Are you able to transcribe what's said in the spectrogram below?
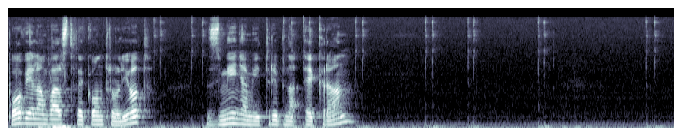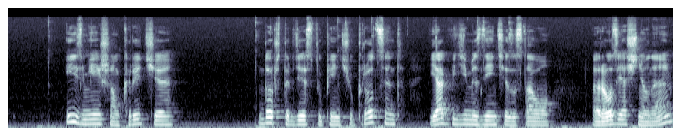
powielam warstwę Ctrl J, zmieniam jej tryb na ekran i zmniejszam krycie do 45%. Jak widzimy zdjęcie zostało rozjaśnione.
